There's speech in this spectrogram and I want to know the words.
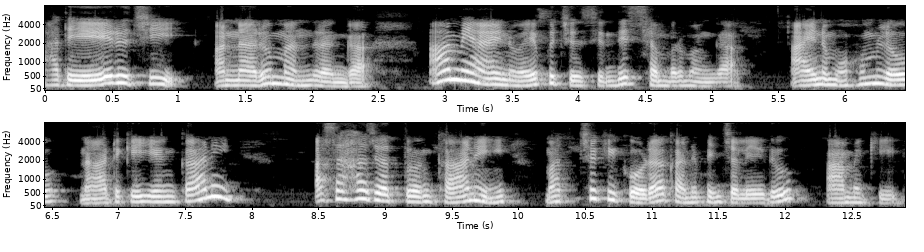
అదే రుచి అన్నారు మంద్రంగా. ఆమె ఆయన వైపు చూసింది సంభ్రమంగా. ఆయన మొహంలో నాటకీయం కానీ అసహజత్వం కానీ మచ్చకి కూడా కనిపించలేదు ఆమెకి.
